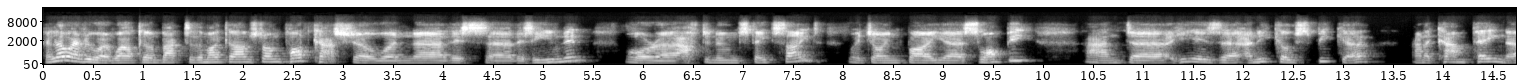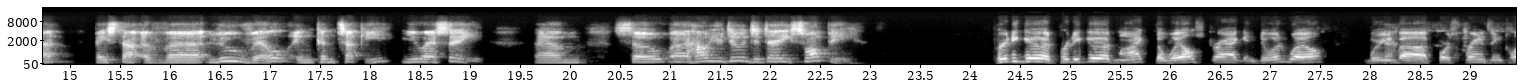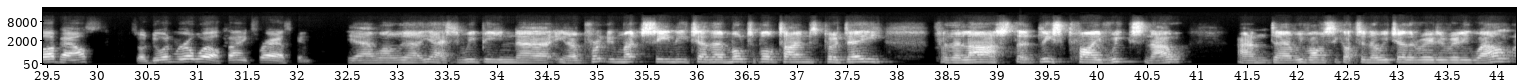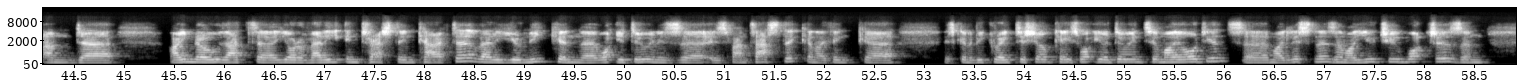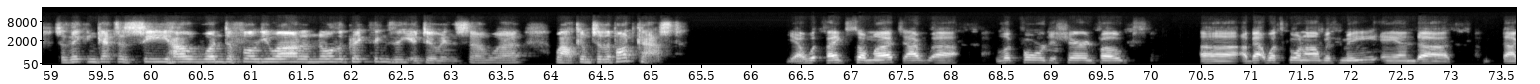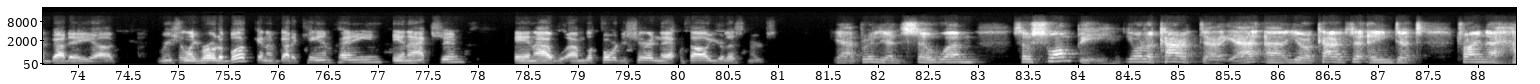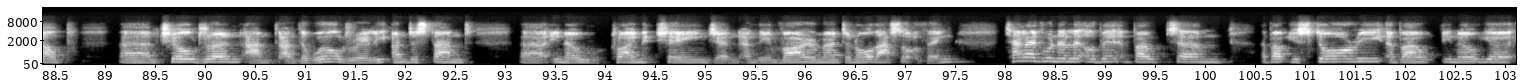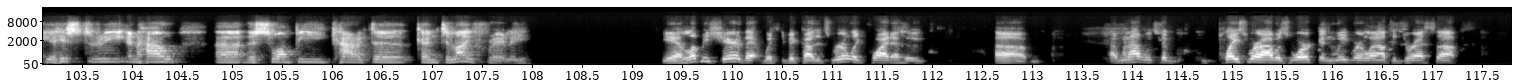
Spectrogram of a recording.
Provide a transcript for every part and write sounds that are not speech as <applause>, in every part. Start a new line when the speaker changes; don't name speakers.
Hello, everyone. Welcome back to the Mike Armstrong podcast show. And uh, this uh, this evening or uh, afternoon stateside, we're joined by uh, Swampy, and uh, he is uh, an eco speaker and a campaigner based out of Louisville in Kentucky, USA. Um, so, how are you doing today, Swampy?
Pretty good, pretty good, Mike. The Welsh Dragon doing well. We've, uh, of course, friends in Clubhouse, so doing real well. Thanks for asking.
Yeah, well, uh, yes, we've been, uh, you know, pretty much seeing each other multiple times per day for the last at least five weeks now, and uh, we've obviously got to know each other really, really well. And uh, I know that uh, you're a very interesting character, very unique, and uh, what you're doing is uh, is fantastic. And I think uh, it's going to be great to showcase what you're doing to my audience, uh, my listeners, and my YouTube watchers, and so they can get to see how wonderful you are and all the great things that you're doing. So, uh, welcome to the podcast.
Yeah, well, thanks so much. I look forward to sharing, folks, about what's going on with me, and I've got a recently wrote a book and I've got a campaign in action. And I, I'm look forward to sharing that with all your listeners.
Yeah, brilliant. So, um, so Swampy, you're a character, yeah. Uh, you're a character aimed at trying to help um, children and and the world really understand, uh, you know, climate change and and the environment and all that sort of thing. Tell everyone a little bit about um, about your story, about you know your your history, and how uh, the swampy character came to life, really.
Yeah, let me share that with you because it's really quite a hoot. Um, when I was the place where I was working, we were allowed to dress up.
